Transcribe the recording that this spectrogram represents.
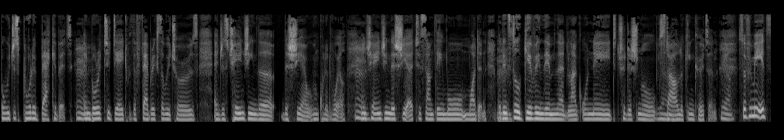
But we just brought it back a bit mm. and brought it to date with the fabrics that we chose, and just changing the the sheer, we won't call it voile, mm. and changing the sheer to something more modern, but then still giving them that like ornate traditional style looking curtain. Yeah. So for me, it's,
